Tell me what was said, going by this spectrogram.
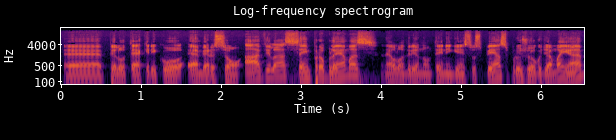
é, pelo técnico Emerson Ávila, sem problemas, né? O Londrina não tem ninguém suspenso para o jogo de amanhã.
